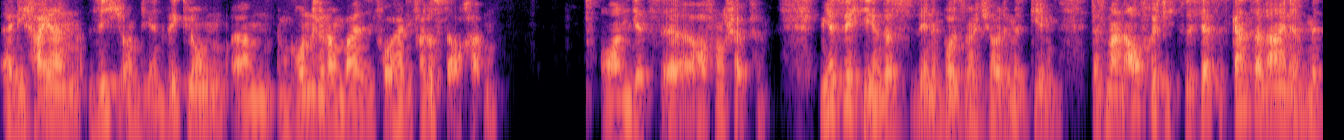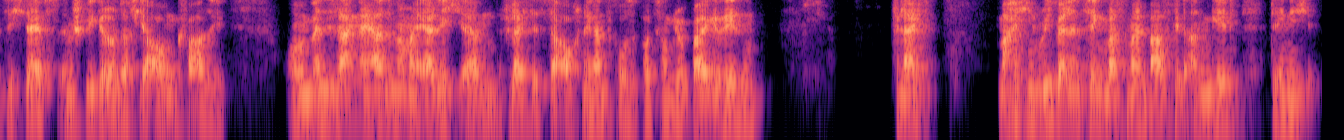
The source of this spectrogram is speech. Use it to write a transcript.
äh, die feiern sich und die Entwicklung ähm, im Grunde genommen, weil sie vorher die Verluste auch hatten und jetzt äh, Hoffnung schöpfen. Mir ist wichtig, und das, den Impuls möchte ich heute mitgeben, dass man aufrichtig zu sich selbst ist, ganz alleine, mit sich selbst im Spiegel unter vier Augen quasi. Und wenn Sie sagen, naja, sind wir mal ehrlich, ähm, vielleicht ist da auch eine ganz große Portion Glück bei gewesen. Vielleicht mache ich ein Rebalancing, was mein Basket angeht, den ich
